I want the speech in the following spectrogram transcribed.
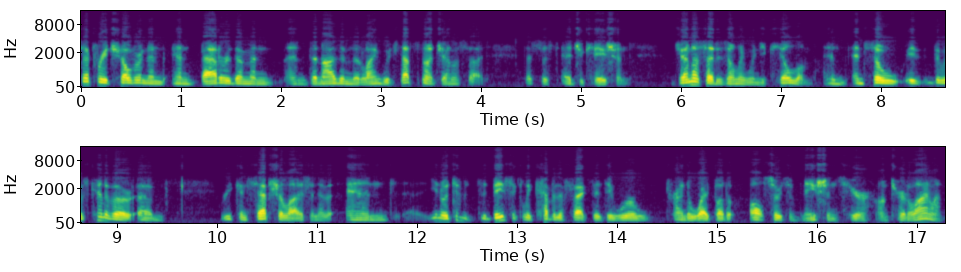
separate children and, and batter them and, and deny them their language, that's not genocide. That's just education. Genocide is only when you kill them. And, and so it, there was kind of a um, reconceptualizing of it. And, you know, to, to basically cover the fact that they were trying to wipe out all sorts of nations here on Turtle Island.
